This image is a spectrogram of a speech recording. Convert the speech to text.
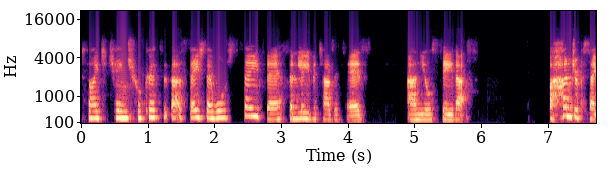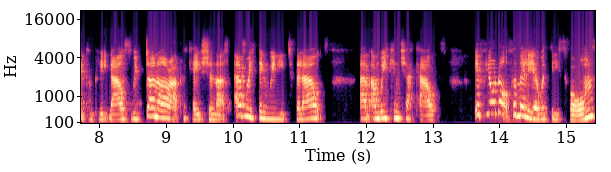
decide to change your goods at that stage. So we'll save this and leave it as it is. And you'll see that's 100% complete now. So we've done our application. That's everything we need to fill out um, and we can check out. If you're not familiar with these forms,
